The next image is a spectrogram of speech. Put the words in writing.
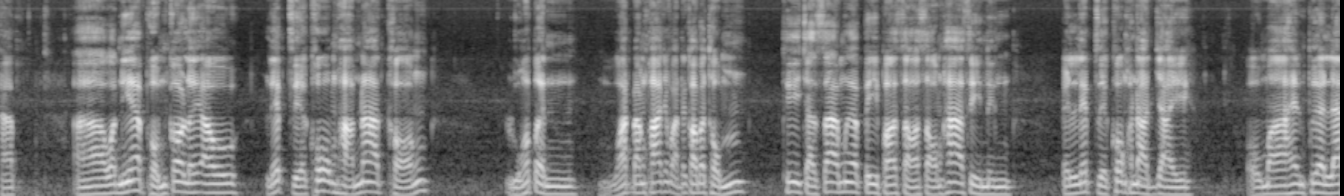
ครับวันนี้ผมก็เลยเอาเล็บเสือโคร่งหาอำนาจของหลวงพ่อเปิ่นวัดบางพระจังหวัดนครปฐมที่จัดสร้างเมื่อปีพศ 2541 เป็นเล็บเสือโคร่งขนาดใหญ่เอามาให้เพื่อนและ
